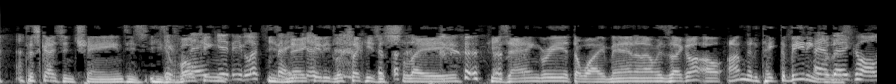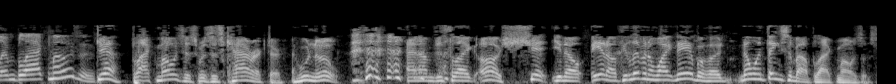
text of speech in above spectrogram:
this guy's in chains. He's he's, He's evoking. naked. He looks he's naked. He looks like he's a slave. he's angry at the white man, and I was like, uh-oh, I'm going to take the beating And they call him Black Moses. Yeah, Black Moses was his character. Who knew? and I'm just like, oh, shit. You know, you know, if you live in a white neighborhood, no one thinks about Black Moses.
